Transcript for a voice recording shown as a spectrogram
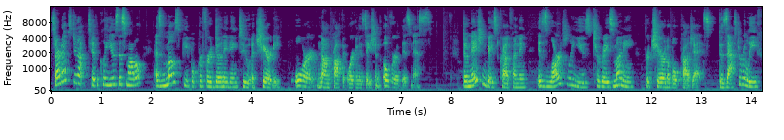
Startups do not typically use this model as most people prefer donating to a charity or nonprofit organization over a business. Donation-based crowdfunding is largely used to raise money for charitable projects, disaster relief,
